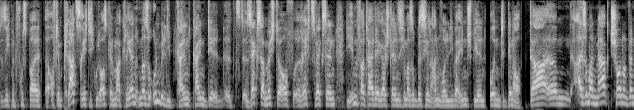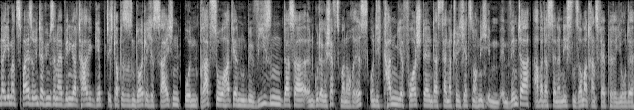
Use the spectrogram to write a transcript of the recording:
sich mit Fußball äh, auf dem Platz richtig gut auskennt, mal erklären, immer so unbeliebt. Kein, kein äh, Sechser möchte auf rechts wechseln, die Innenverteidiger stellen sich immer so ein bisschen an, wollen lieber innen spielen. Und genau, da, ähm, also man merkt schon, und wenn da jemand zwei so Interviews innerhalb weniger Tage gibt, ich glaube, das ist ein deutliches Zeichen. Und Brazzo hat ja nun bewiesen, dass er ein guter Geschäftsmann auch ist. Und ich kann mir vorstellen, dass da natürlich jetzt noch nicht im, im Winter, aber dass da in der nächsten Sommertransferperiode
